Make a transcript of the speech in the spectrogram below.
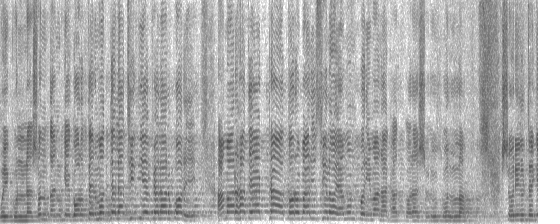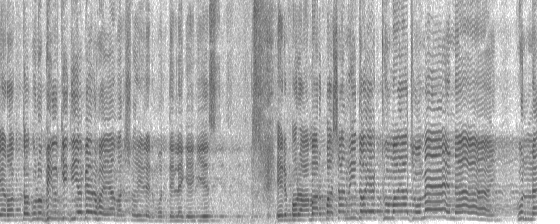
ওই কন্যা সন্তানকে গর্তের মধ্যে লাথি দিয়ে ফেলার পরে আমার হাতে একটা তরবারি ছিল, এমন পরিমাণ আঘাত করা শুরু করলাম। শরীর থেকে রক্তগুলো ভিলকি দিয়ে বের হয়ে আমার শরীরের মধ্যে লেগে গিয়েছে। এরপর আমার পাষাণ হৃদয়ে একটু মায়া জমে নাই। কন্যা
